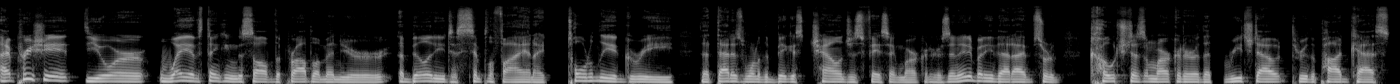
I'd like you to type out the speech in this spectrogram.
I appreciate your way of thinking to solve the problem and your ability to simplify. And I totally agree that that is one of the biggest challenges facing marketers. And anybody that I've sort of coached as a marketer that reached out through the podcast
